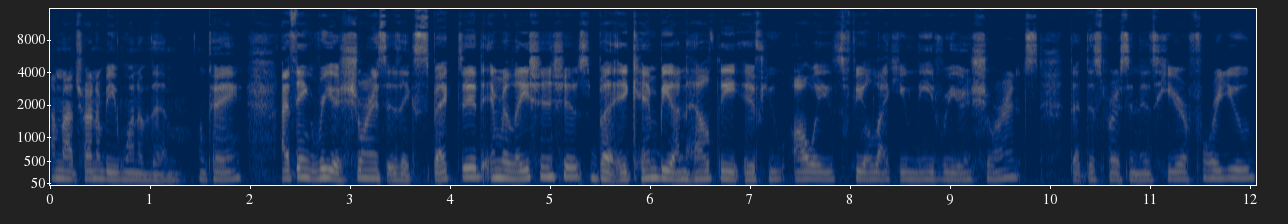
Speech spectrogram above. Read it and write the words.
I'm not trying to be one of them, okay? I think reassurance is expected in relationships, but it can be unhealthy if you always feel like you need reassurance that this person is here for you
